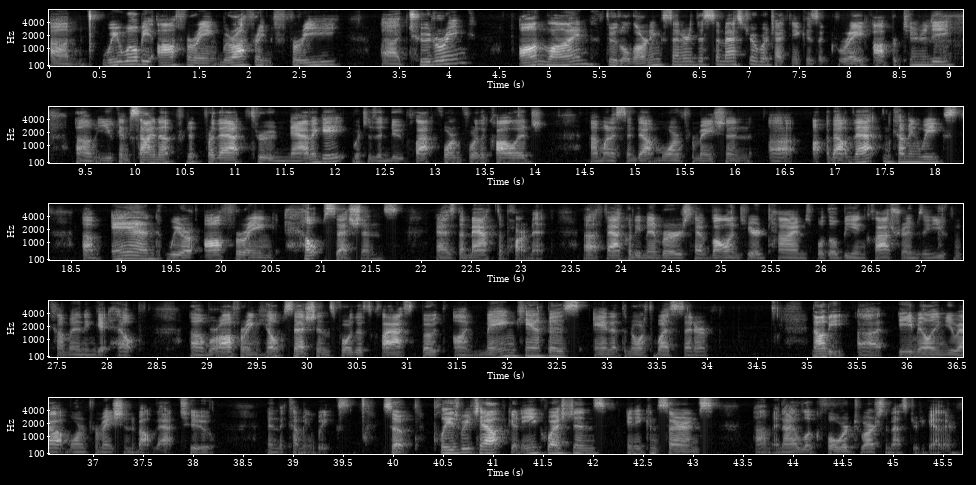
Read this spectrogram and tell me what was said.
Um, we will be offering, we're offering free uh, tutoring online through the Learning Center this semester, which I think is a great opportunity. Um, you can sign up for that through Navigate, which is a new platform for the college. I'm going to send out more information uh, about that in coming weeks. Um, and we are offering help sessions as the math department. Uh, faculty members have volunteered times where they'll be in classrooms and you can come in and get help. Um, we're offering help sessions for this class both on main campus and at the Northwest Center. And I'll be uh, emailing you out more information about that too in the coming weeks. So please reach out, get any questions, any concerns, um, and I look forward to our semester together.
